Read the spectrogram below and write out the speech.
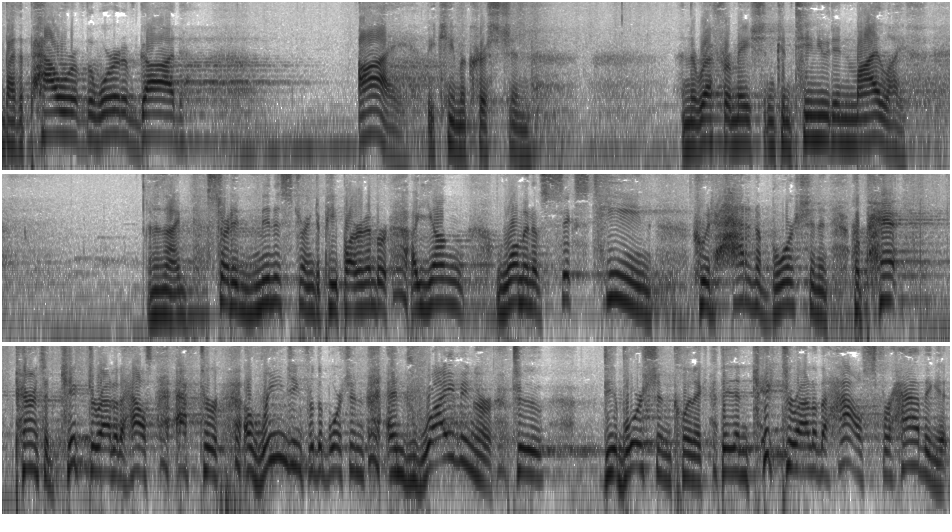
By the power of the Word of God, I became a Christian. And the Reformation continued in my life. And then I started ministering to people. I remember a young woman of 16 who had had an abortion, and her parents had kicked her out of the house after arranging for the abortion and driving her to the abortion clinic. They then kicked her out of the house for having it.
